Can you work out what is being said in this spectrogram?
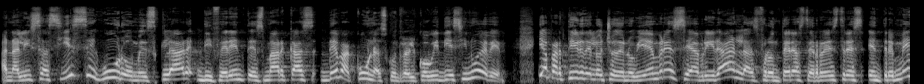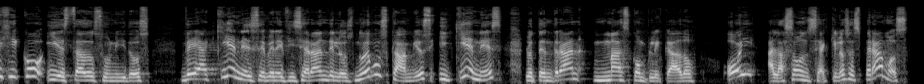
analiza si es seguro mezclar diferentes marcas de vacunas contra el COVID-19. Y a partir del 8 de noviembre se abrirán las fronteras terrestres entre México y Estados Unidos. Ve a quiénes se beneficiarán de los nuevos cambios y quiénes lo tendrán más complicado. Hoy a las 11, aquí los esperamos.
